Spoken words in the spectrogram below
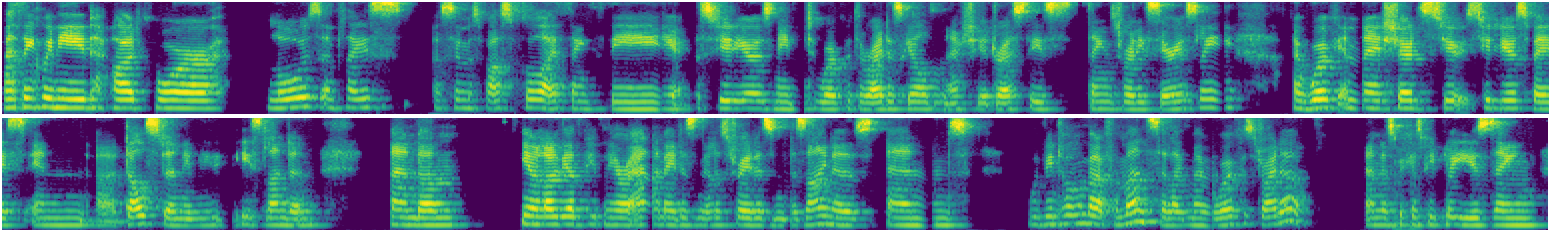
I think we need hardcore laws in place as soon as possible. I think the studios need to work with the Writers Guild and actually address these things really seriously. I work in a shared stu- studio space in uh, Dalston in East London, and um, you know a lot of the other people here are animators and illustrators and designers, and we've been talking about it for months. So like my work has dried up, and it's because people are using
